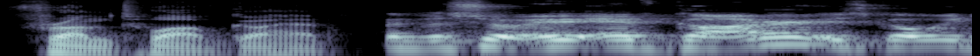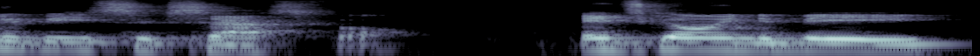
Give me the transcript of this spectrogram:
from 12. Go ahead. So if if Goedert is going to be successful, it's going to be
